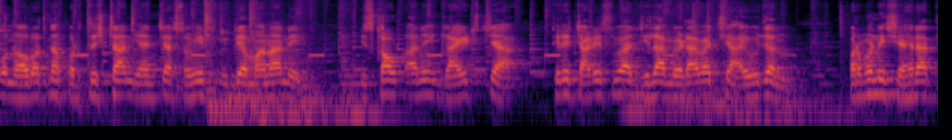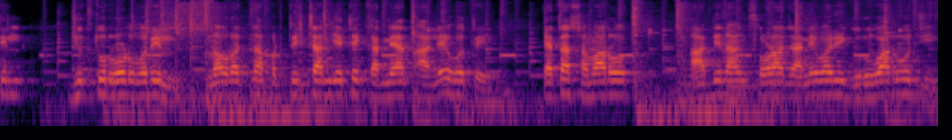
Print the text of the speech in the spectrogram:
व नवरत्ना प्रतिष्ठान यांच्या संयुक्त विद्यमानाने स्काउट आणि गाईड्सच्या त्रेचाळीसव्या जिल्हा मेळाव्याचे आयोजन परभणी शहरातील जिंतूर रोडवरील नवरत्ना प्रतिष्ठान येथे करण्यात आले होते. याचा समारोप आदिनांक सोळा जानेवारी गुरुवार रोजी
